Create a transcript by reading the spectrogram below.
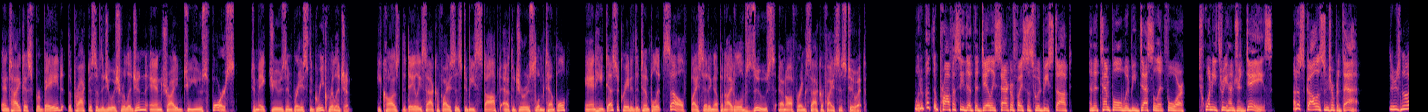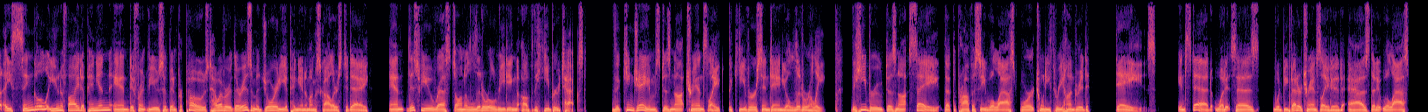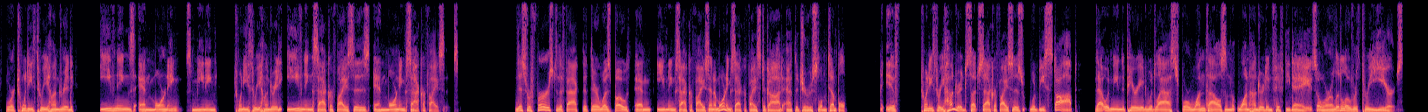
Antiochus forbade the practice of the Jewish religion and tried to use force to make Jews embrace the Greek religion. He caused the daily sacrifices to be stopped at the Jerusalem temple and he desecrated the temple itself by setting up an idol of Zeus and offering sacrifices to it. What about the prophecy that the daily sacrifices would be stopped and the temple would be desolate for 2,300 days? How do scholars interpret that? There's not a single unified opinion, and different views have been proposed. However, there is a majority opinion among scholars today, and this view rests on a literal reading of the Hebrew text. The King James does not translate the key verse in Daniel literally. The Hebrew does not say that the prophecy will last for 2300 days. Instead, what it says would be better translated as that it will last for 2300 evenings and mornings, meaning 2300 evening sacrifices and morning sacrifices. This refers to the fact that there was both an evening sacrifice and a morning sacrifice to God at the Jerusalem temple. If 2,300 such sacrifices would be stopped, that would mean the period would last for 1,150 days, or a little over three years.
